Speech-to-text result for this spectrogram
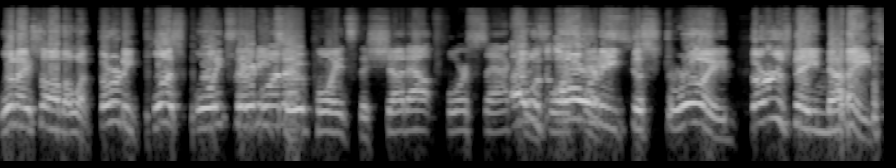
when I saw the what thirty plus points they 32 up. points, the shutout, four sacks. I was already picks. destroyed Thursday night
